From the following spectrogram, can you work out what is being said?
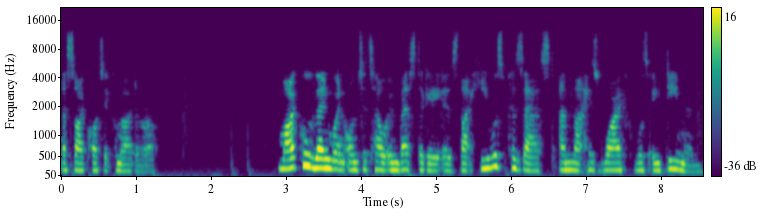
a psychotic murderer. Michael then went on to tell investigators that he was possessed and that his wife was a demon.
